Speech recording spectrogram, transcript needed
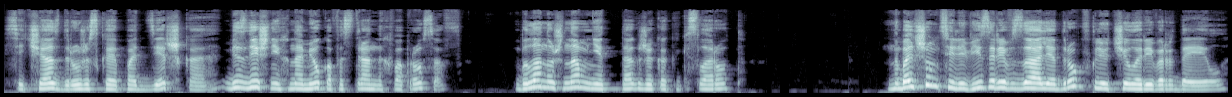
Сейчас дружеская поддержка, без лишних намеков и странных вопросов, была нужна мне так же, как и кислород. На большом телевизоре в зале друг включил Ривердейл,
